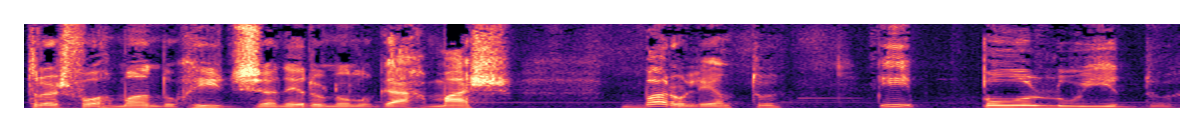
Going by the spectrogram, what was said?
transformando o Rio de Janeiro num lugar mais barulhento e poluído.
